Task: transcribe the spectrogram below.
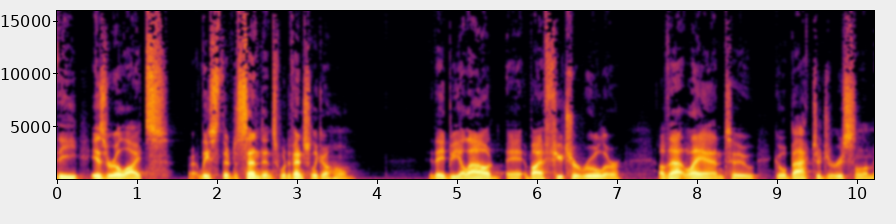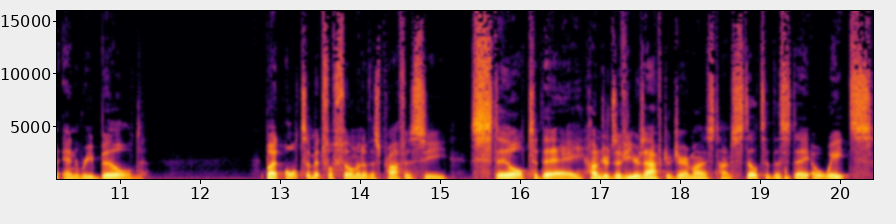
the Israelites, or at least their descendants, would eventually go home. They'd be allowed eh, by a future ruler of that land to go back to Jerusalem and rebuild. But ultimate fulfillment of this prophecy still today, hundreds of years after Jeremiah's time, still to this day awaits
